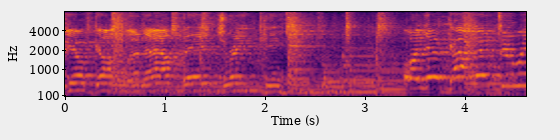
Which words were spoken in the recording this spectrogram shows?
You're going out there drinking All you gotta do is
